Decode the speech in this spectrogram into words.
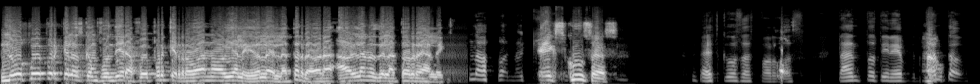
No fue porque los confundiera, fue porque Roa no había leído la de la torre. Ahora háblanos de la torre, Alex. No, no quiero. Excusas. Excusas por dos. Tanto tiene, tanto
